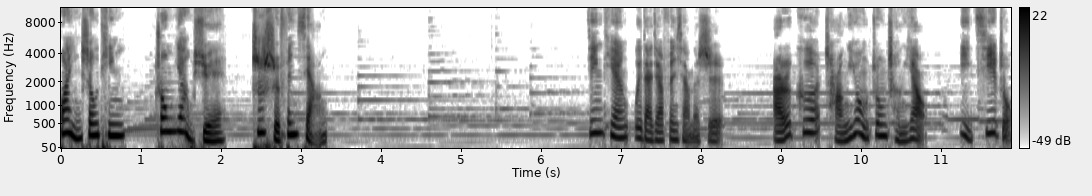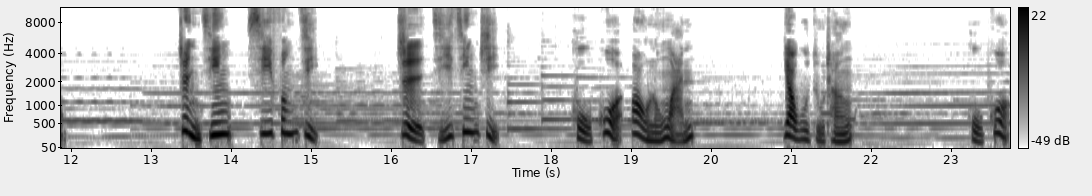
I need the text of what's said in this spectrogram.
欢迎收听中药学知识分享。今天为大家分享的是儿科常用中成药第七种——镇惊息风剂、治急惊剂——琥珀暴龙丸。药物组成：琥珀、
